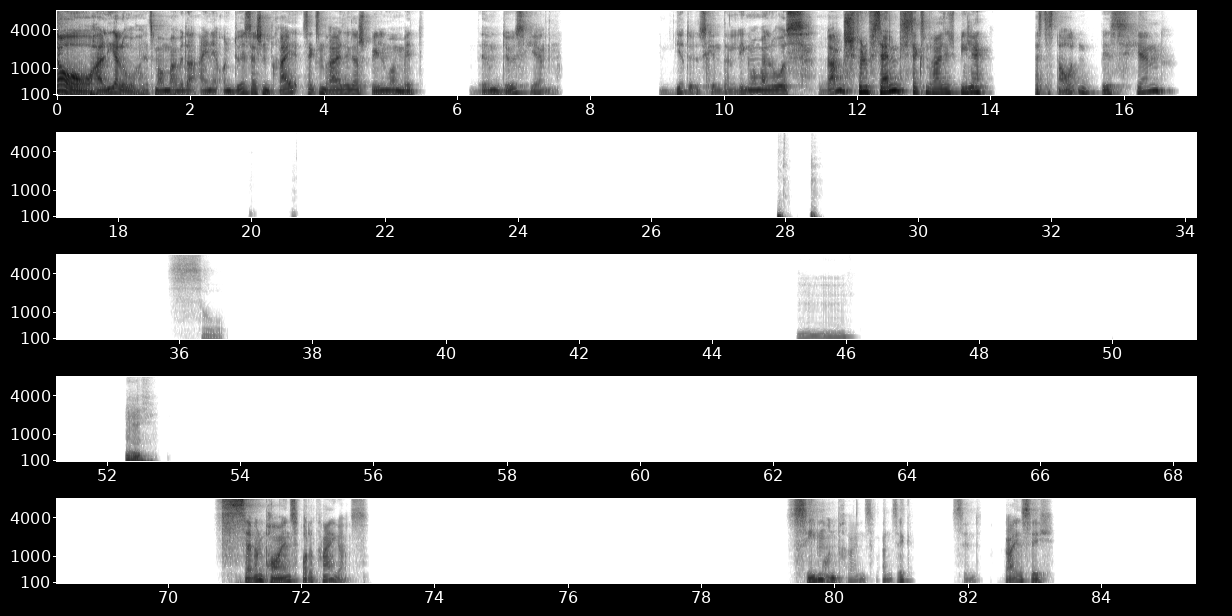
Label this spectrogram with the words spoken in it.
So, hallihallo. Jetzt machen wir mal wieder eine On-Dö-Session 336er. Spielen wir mit dem Döschen. Bierdöschen. Dann legen wir mal los. Ramsch 5 Cent, 36 Spiele. Das heißt, das dauert ein bisschen. Hm. Mhm. Seven points for the Tigers. Sieben und 23 sind 30.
